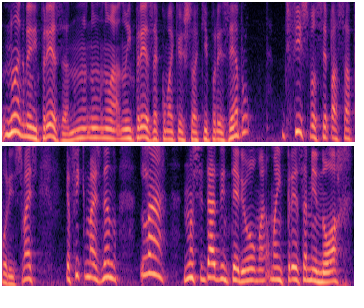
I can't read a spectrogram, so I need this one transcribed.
numa grande empresa, numa, numa empresa como a que eu estou aqui, por exemplo, difícil você passar por isso, mas eu fico imaginando lá numa cidade do interior, uma, uma empresa menor,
